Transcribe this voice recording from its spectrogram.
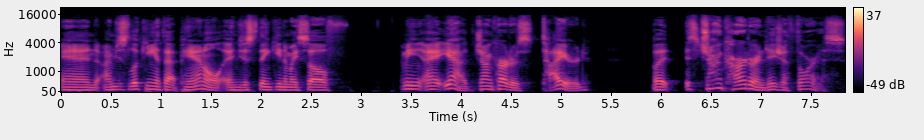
And I'm just looking at that panel and just thinking to myself, I mean, I, yeah, John Carter's tired but it's John Carter and Dejah Thoris.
